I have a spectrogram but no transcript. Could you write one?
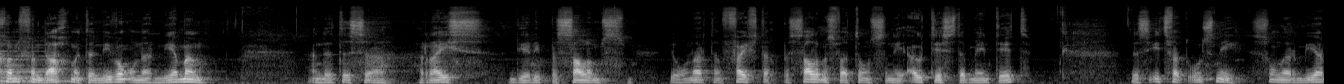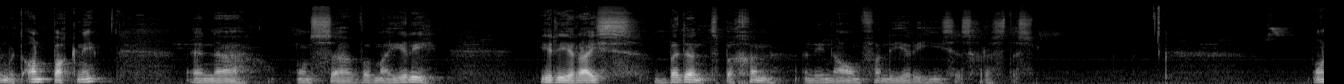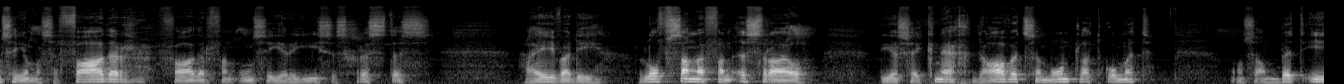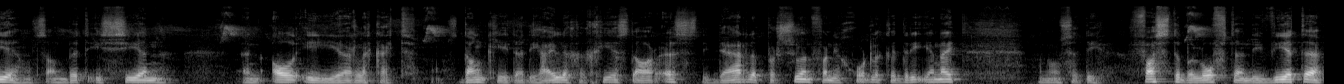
Begin vandag met 'n nuwe onderneming en dit is 'n reis deur die psalms, die 150 psalms wat ons in die Ou Testament het. Dis iets wat ons nie sonder meer moet aanpak nie. En uh ons uh, wil maar hierdie hierdie reis bidend begin in die naam van die Here Jesus Christus. Ons Hemelse Vader, Vader van ons Here Jesus Christus, hy wat die lofsange van Israel deur sy knegg Dawid se mond laat kom het. Ons aanbid U, ons aanbid U seun in al U heerlikheid. Ons dank U dat die Heilige Gees daar is, die derde persoon van die goddelike drie-eenheid. En ons het die vaste belofte en die wete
